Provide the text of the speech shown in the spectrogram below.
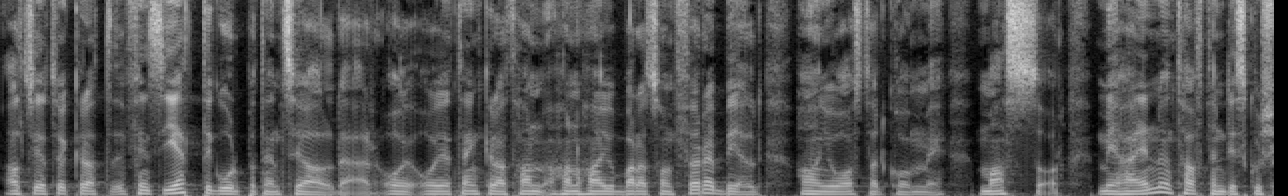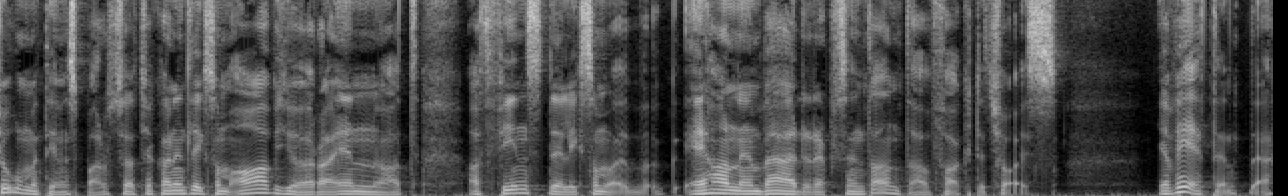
Alltså jag tycker att det finns jättegod potential där och, och jag tänker att han, han har ju bara som förebild har han ju åstadkommit massor. Men jag har ännu inte haft en diskussion med Tim Sparv så att jag kan inte liksom avgöra ännu att, att finns det liksom, är han en värdig representant av Fuck the Choice? Jag vet inte.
